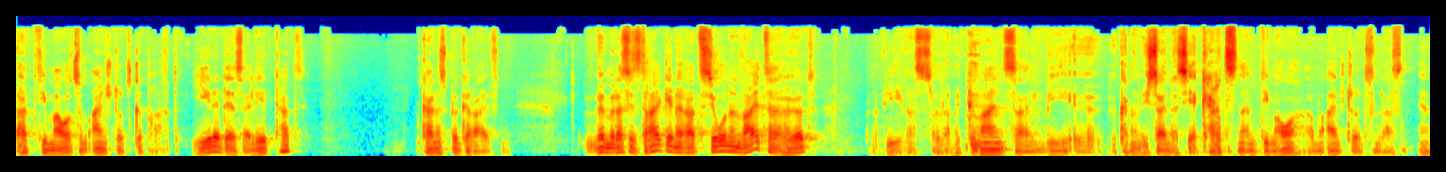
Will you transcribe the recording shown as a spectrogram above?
hat die Mauer zum Einsturz gebracht. Jeder, der es erlebt hat, kann es begreifen. Wenn man das jetzt drei Generationen weiterhört, wie, was soll damit gemeint sein? Wie, äh, kann doch nicht sein, dass hier Kerzen die Mauer haben einstürzen lassen. Ja?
